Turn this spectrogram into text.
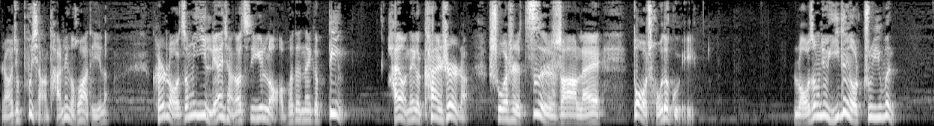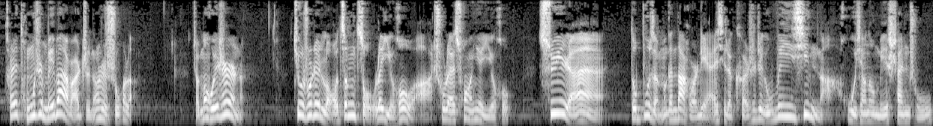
然后就不想谈这个话题了。可是老曾一联想到自己老婆的那个病，还有那个看事的说是自杀来报仇的鬼，老曾就一定要追问。他这同事没办法，只能是说了怎么回事呢？就说这老曾走了以后啊，出来创业以后，虽然都不怎么跟大伙联系了，可是这个微信呐，互相都没删除。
